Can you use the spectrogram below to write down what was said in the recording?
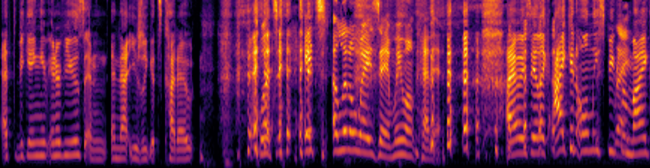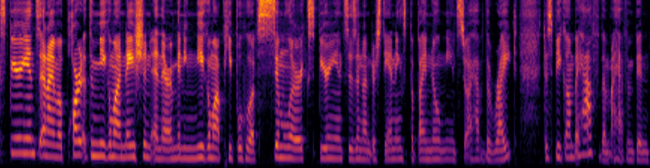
at the beginning of interviews and and that usually gets cut out. Well, it's, it's a little ways in. We won't cut it. I always say like I can only speak Right. from my experience and I'm a part of the Mi'kmaq nation and there are many Mi'kmaq people who have similar experiences and understandings but by no means do I have the right to speak on behalf of them. I haven't been,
